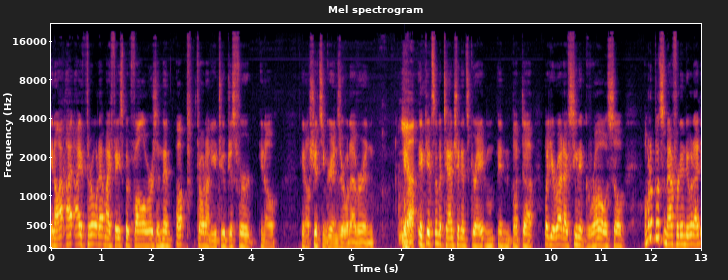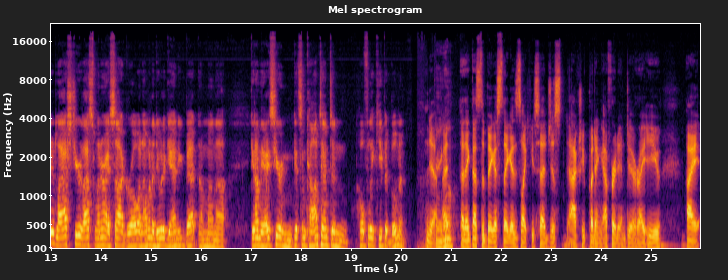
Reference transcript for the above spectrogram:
you know, I, I throw it at my Facebook followers and then up throw it on YouTube just for you know, you know, shits and grins or whatever. And you know, Yeah. it gets some attention. It's great. And, and but uh, but you're right. I've seen it grow. So I'm gonna put some effort into it. I did last year, last winter. I saw it grow, and I'm gonna do it again. You bet. I'm gonna get on the ice here and get some content and hopefully keep it booming. Yeah, I. I think that's the biggest thing is like you said, just actually putting effort into it, right? You, I,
